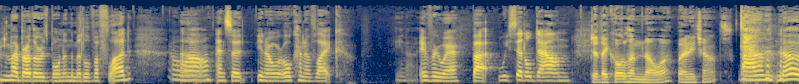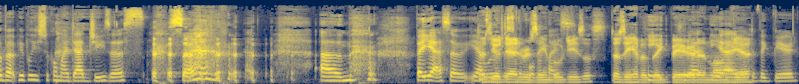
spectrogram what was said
my brother was born in the middle of a flood. Oh, wow. Um, and so, you know, we're all kind of like, you know, everywhere. But we settled down. Did they call him Noah by any chance? Um, no, but people used to call my dad Jesus. So, um, but yeah, so yeah. Does we your dad sort of all the resemble. Jesus? Does he have a He- big beard had- and long yeah, he hair? had a big beard.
